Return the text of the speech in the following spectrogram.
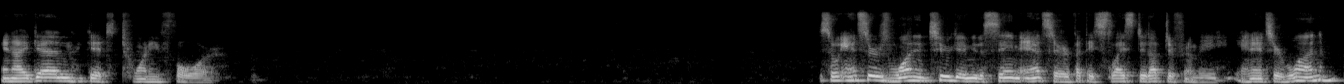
And I again get 24. So answers one and two gave me the same answer, but they sliced it up differently. In answer one,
